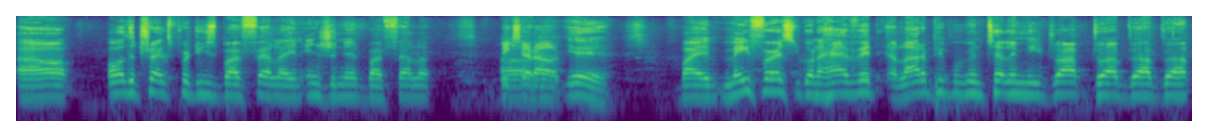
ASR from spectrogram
Uh, all the tracks produced by Fella and engineered by Fella. Big Uh, shout out. Yeah. By May 1st, you're gonna have it. A lot of people have been telling me drop, drop, drop, drop.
